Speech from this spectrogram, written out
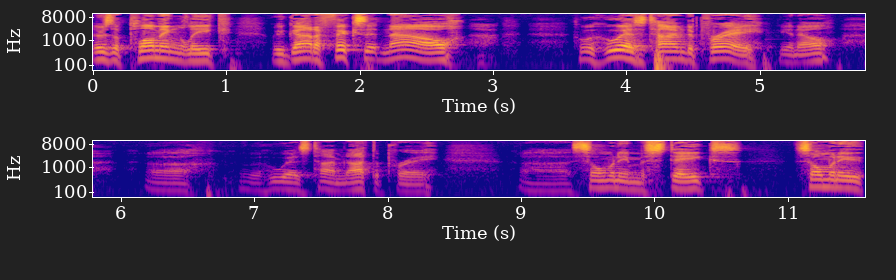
there's a plumbing leak. We've got to fix it now. Who has time to pray, you know? Uh, who has time not to pray? Uh, so many mistakes so many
